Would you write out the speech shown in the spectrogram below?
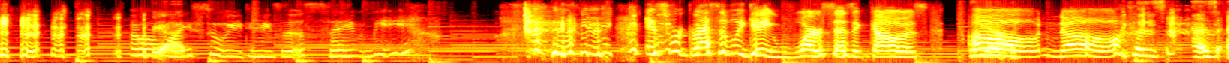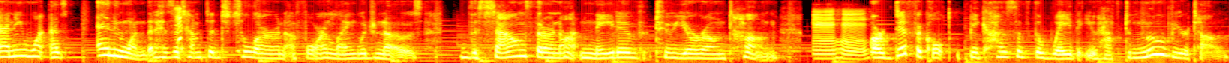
Oh Yeah. my sweet Jesus, save me. it's progressively getting worse as it goes. Oh no. Because as anyone as anyone that has attempted to learn a foreign language knows, the sounds that are not native to your own tongue Mm-hmm. are difficult because of the way that you have to move your tongue.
